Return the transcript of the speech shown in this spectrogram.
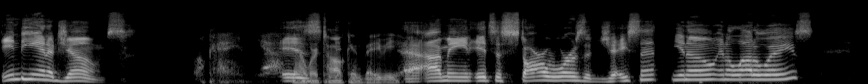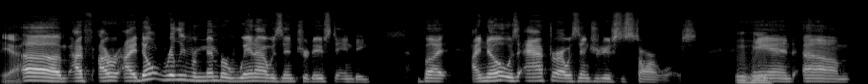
indiana jones Okay. Yeah. now we're talking, baby. I mean, it's a Star Wars adjacent, you know, in a lot of ways. Yeah. Um, I, I, I don't really remember when I was introduced to Indy, but I know it was after I was introduced to Star Wars. Mhm. And um,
